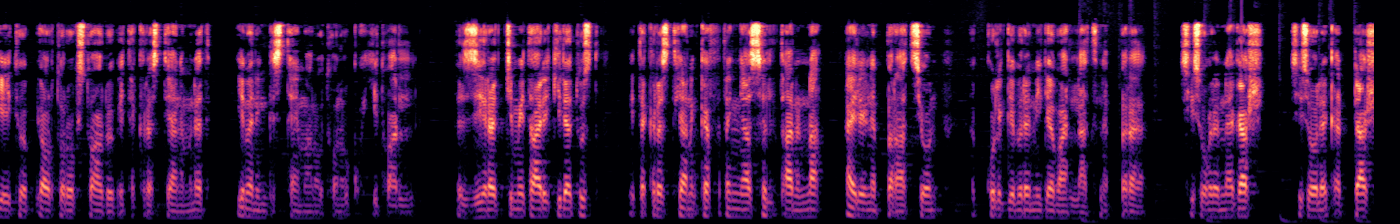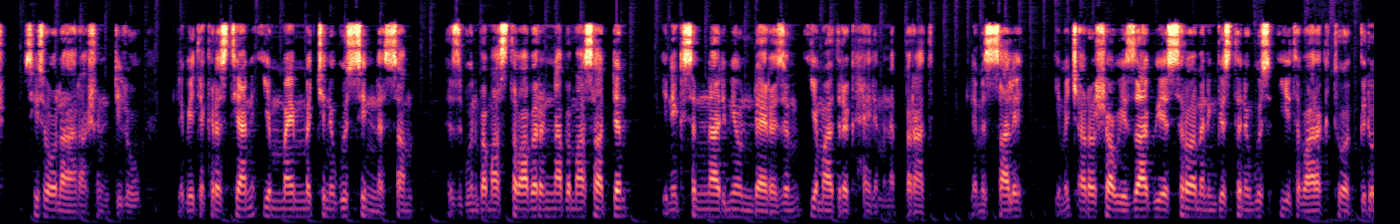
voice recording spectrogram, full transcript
የኢትዮጵያ ኦርቶዶክስ ተዋሕዶ ቤተ ክርስቲያን እምነት የመንግስት ሃይማኖት ሆኖ ቆይቷል። በዚህ ረጅም የታሪክ ሂደት ውስጥ ቤተ ክርስቲያን ከፍተኛ ስልጣንና ኃይል የነበራት ሲሆን እኩል ግብርም ይገባላት ነበረ። ሲሶ ለነጋሽ፣ ሲሶ ለቀዳሽ፣ ሲሶ ለአራሽ እንዲሉ ለቤተ ክርስቲያን የማይመች ንጉሥ ሲነሳም ህዝቡን በማስተባበርና በማሳደም የንግስና ዕድሜው እንዳይረዝም የማድረግ ኃይልም ነበራት። ለምሳሌ የመጨረሻው የዛጉዌ ስርወ መንግስት ንጉሥ እየተባረክ ተወግዶ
